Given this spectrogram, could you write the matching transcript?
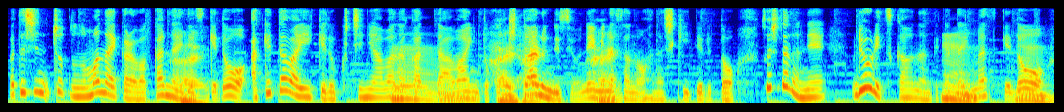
私ちょっと飲まないからわかんないですけど、開けたはいいけど口に合わなかったワインとうんかきっとあるんですよね、はい。はい皆さんのお話聞いてると、そしたらね料理使うなんて方いますけど、うん。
